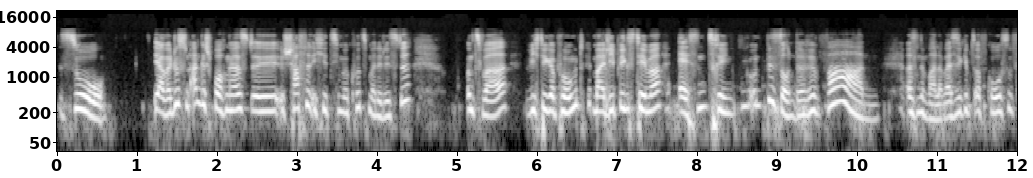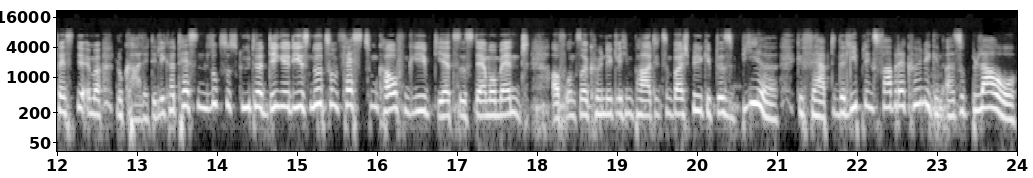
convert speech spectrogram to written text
So, ja, weil du es schon angesprochen hast, äh, schaffel ich jetzt hier mal kurz meine Liste. Und zwar, wichtiger Punkt, mein Lieblingsthema, Essen, Trinken und besondere Waren. Also normalerweise gibt es auf großen Festen ja immer lokale Delikatessen, Luxusgüter, Dinge, die es nur zum Fest zum Kaufen gibt. Jetzt ist der Moment. Auf unserer königlichen Party zum Beispiel gibt es Bier, gefärbt in der Lieblingsfarbe der Königin, also blau.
